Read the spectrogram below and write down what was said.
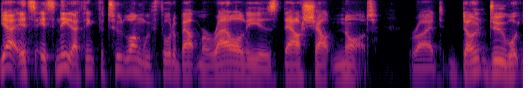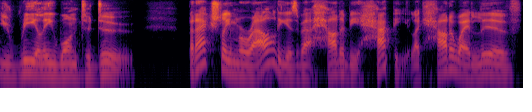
yeah, it's it's neat. I think for too long we've thought about morality as thou shalt not, right? Don't do what you really want to do. But actually, morality is about how to be happy. Like, how do I live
